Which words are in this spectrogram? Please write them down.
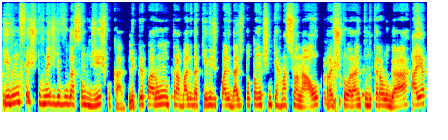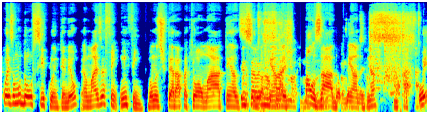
E ele não fez turnê de divulgação do disco, cara. Ele preparou um trabalho daquele de qualidade totalmente internacional pra estourar em tudo que era lugar. Aí a coisa mudou o ciclo, entendeu? É, Mas enfim, enfim, vamos esperar pra que o Almar tenha sido apenas pausado apenas, né? Oi?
